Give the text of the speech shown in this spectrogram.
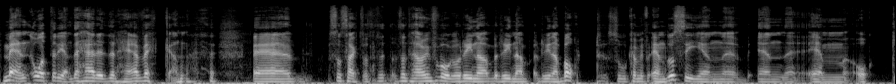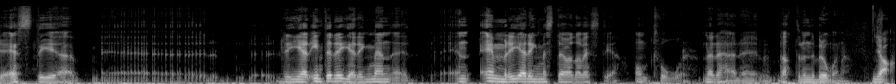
Men återigen, det här är den här veckan. eh, som sagt, sånt här har ju en förmåga att rinna, rinna, rinna bort. Så kan vi ändå se en, en M och SD eh, reger, inte regering men en M-regering med stöd av SD om två år när det här är vatten under broarna. Ja,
